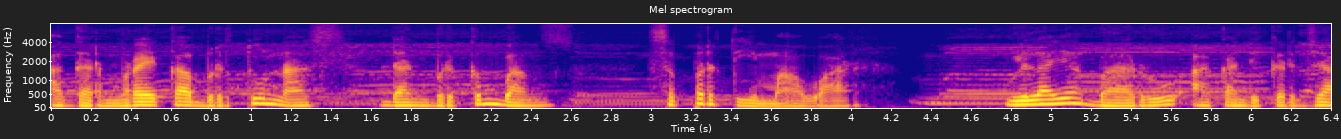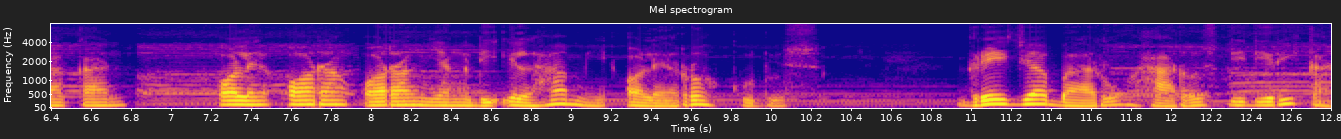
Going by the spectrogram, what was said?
agar mereka bertunas dan berkembang seperti mawar wilayah baru akan dikerjakan oleh orang-orang yang diilhami oleh Roh Kudus. Gereja baru harus didirikan,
